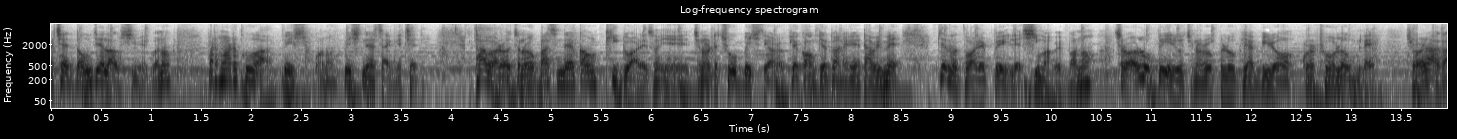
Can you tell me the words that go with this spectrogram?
အချက်၃ချက်လောက်ရှိမယ်ပေါ့နော်ပထမတစ်ခုက page ပေါ့နော် page နဲ့ဆိုင်တဲ့ချက်တွေထားပါတော့ကျွန်တော်တို့ personal account ထိသွားတယ်ဆိုရင်ကျွန်တော်တချို့ page တွေကတော့ပြက်ကောင်းပြက်သွားနိုင်တယ်ဒါပေမဲ့ပြက်မသွားတဲ့ page လည်းရှိမှာပဲပေါ့နော်ဆိုတော့အဲ့လို page တွေကိုကျွန်တော်တို့ဘယ်လိုပြန်ပြီးတော့ control လုပ်မလဲကျွန်တော်တို့က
